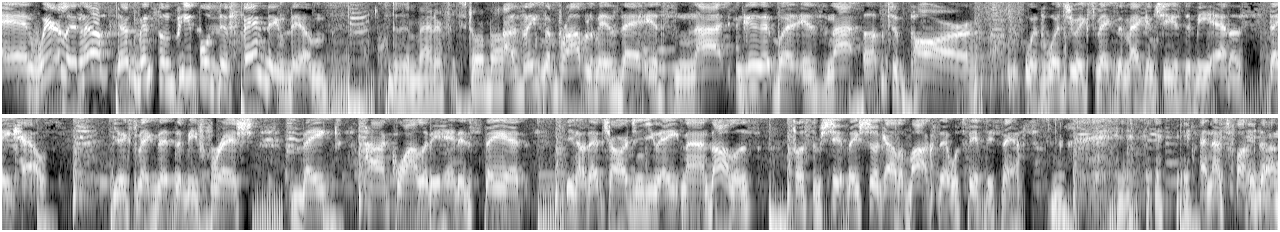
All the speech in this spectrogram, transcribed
And weirdly enough, there's been some people defending them does it matter if it's store bought? I think the problem is that it's not good, but it's not up to par with what you expect the mac and cheese to be at a steakhouse. You expect that to be fresh, baked, high quality, and instead, you know, they're charging you eight, nine dollars for some shit they shook out a box that was 50 cents. and that's fucked up.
